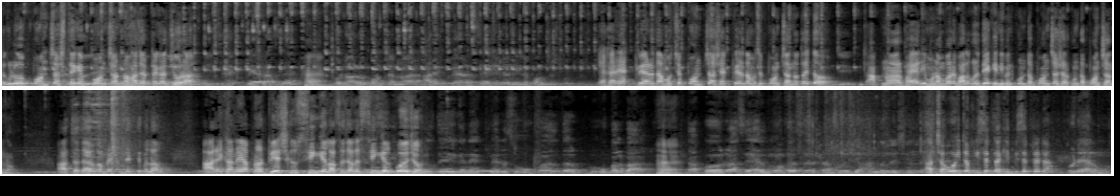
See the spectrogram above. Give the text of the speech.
এগুলো পঞ্চাশ থেকে পঞ্চান্ন হাজার টাকা জোড়া। হ্যাঁ। ওটা হলো পঞ্চান্ন আর আরেক পেয়ার আছে এটা নিলে পঞ্চাশ এখানে এক পেয়ারের দাম হচ্ছে পঞ্চাশ এক পেয়ারের দাম হচ্ছে পঞ্চান্ন তাই তো? আপনার ভাইয়ের ইমো নাম্বারে ভালো করে দেখে নেবেন কোনটা পঞ্চাশ আর কোনটা পঞ্চান্ন। আচ্ছা যাই হোক আমরা এখানে দেখতে পেলাম। আর এখানে আপনার বেশ কিছু সিঙ্গেল আছে যাদের সিঙ্গেল প্রয়োজন। এখানে এক পেয়ার আছে ওপাল তারপর ওপাল বার হ্যাঁ। তারপর আছে অ্যালমন্ড আছে তারপরে যে আন্দোলেশন আচ্ছা ওইটা পিসেরটা কি? পিসেরটা এটা? ওটা অ্যালমন্ড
